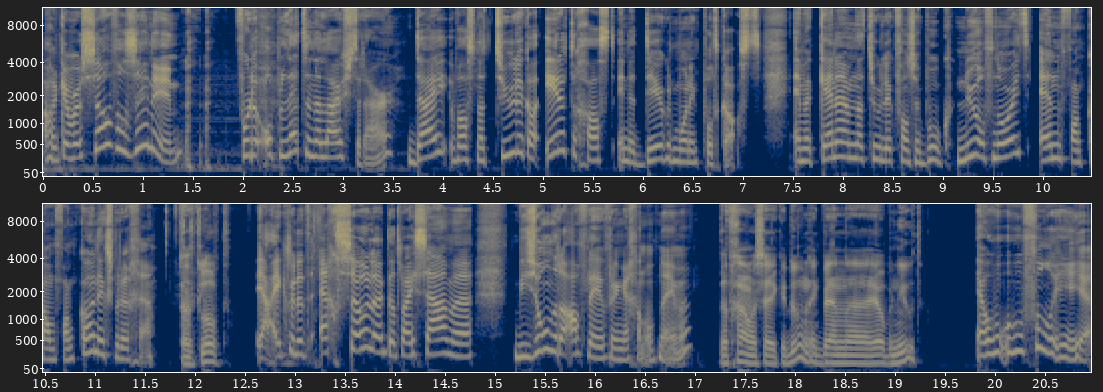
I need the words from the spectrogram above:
Oh, ik heb er zoveel zin in. Voor de oplettende luisteraar, Dai was natuurlijk al eerder te gast in de Dear Good Morning podcast. En we kennen hem natuurlijk van zijn boek Nu of Nooit en van Kamp van Koningsbrugge. Dat klopt. Ja, ik vind het echt zo leuk dat wij samen bijzondere afleveringen gaan opnemen. Dat gaan we zeker doen. Ik ben eh, heel benieuwd. Ja, hoe, hoe voel je je?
